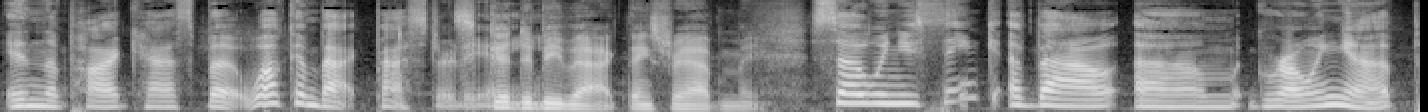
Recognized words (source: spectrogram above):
in the podcast. But welcome back, Pastor Danny. It's good to be back. Thanks for having me. So, when you think about um, growing up,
